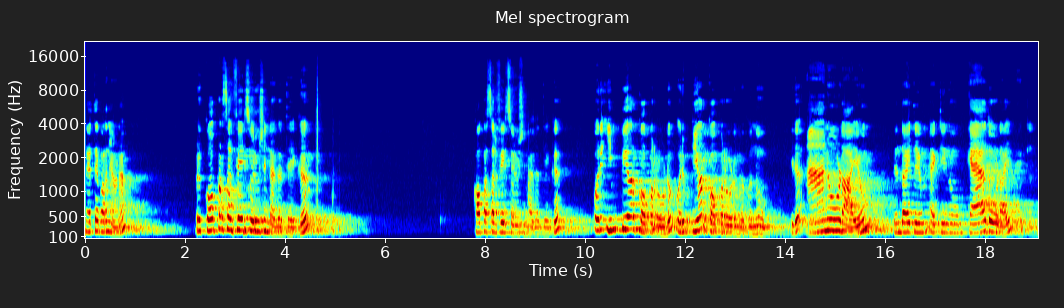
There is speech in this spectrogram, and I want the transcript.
നേരത്തെ പറഞ്ഞാണ് ഒരു കോപ്പർ സൾഫേറ്റ് സൊല്യൂഷന്റെ അകത്തേക്ക് കോപ്പർ സൾഫേറ്റ് സൊല്യൂഷന്റെ അകത്തേക്ക് ഒരു ഇംപ്യൂർ കോപ്പർ റോഡും ഒരു പ്യുർ കോപ്പർ റോഡും വെക്കുന്നു. ഇത് ആനോഡായും എന്തായിട്ടും ആക്ട് ചെയ്യുന്നു? കാതോഡായും ആക്ട് ചെയ്യുന്നു.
